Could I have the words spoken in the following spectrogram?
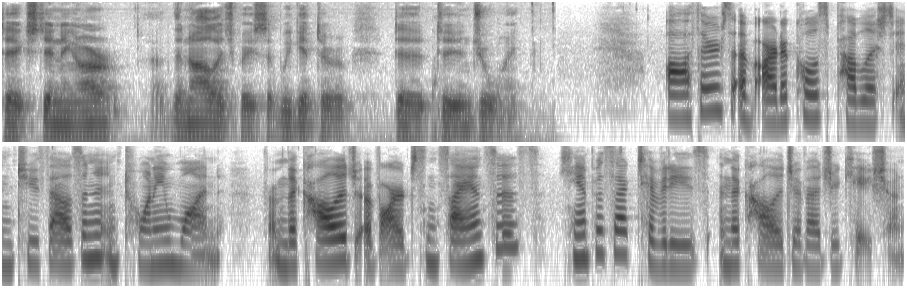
to extending our the knowledge base that we get to, to, to enjoy. Authors of articles published in 2021 from the College of Arts and Sciences, campus activities, and the College of Education.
